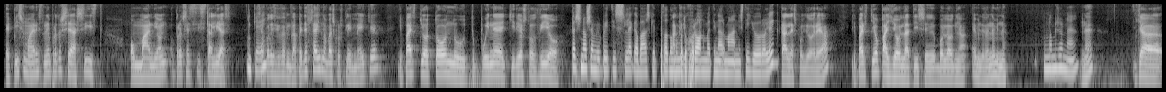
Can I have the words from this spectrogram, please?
επίσης μου αρέσει να είναι πρώτος σε assist ο Μάνιον, ο πρώτος assist της Ιταλίας. Οκ. Σε απόδοση 2,75 θα είναι ο βασικός playmaker. Υπάρχει και ο Τονούτ που είναι κυρίως το 2. Περσινός MVP της Lega Basket που θα τον δούμε του Ακριβώς. χρόνου με την Armani στη EuroLeague. Τα λες πολύ ωραία. Υπάρχει και ο Παγιόλα της Μπολόνια. Έμεινε, δεν έμεινε; Νομίζω ναι. Ναι. Για,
